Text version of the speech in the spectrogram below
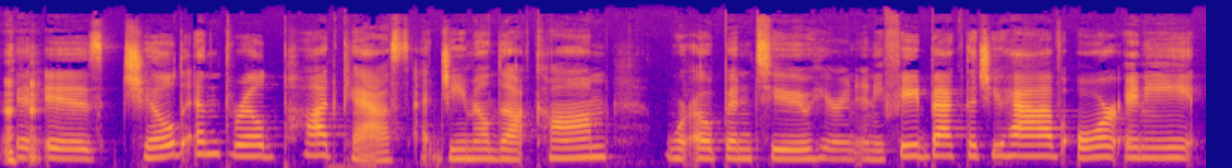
it is chilled and thrilled podcast at gmail.com. We're open to hearing any feedback that you have or any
